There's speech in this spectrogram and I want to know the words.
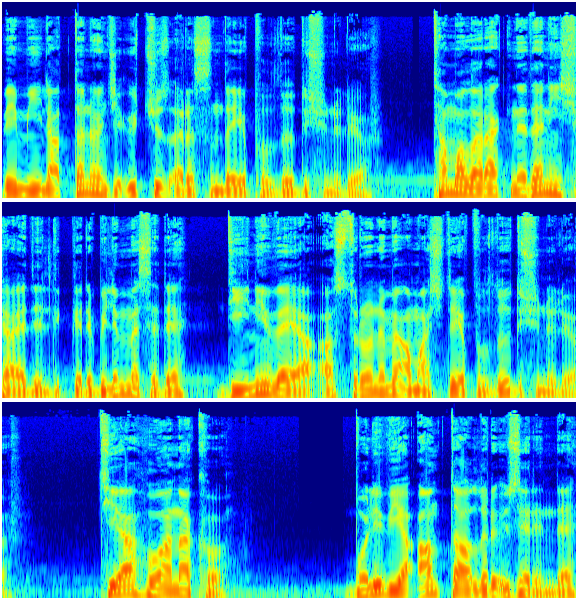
ve milattan önce 300 arasında yapıldığı düşünülüyor. Tam olarak neden inşa edildikleri bilinmese de dini veya astronomi amaçlı yapıldığı düşünülüyor. Tiahuanaco Bolivya Ant Dağları üzerinde,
